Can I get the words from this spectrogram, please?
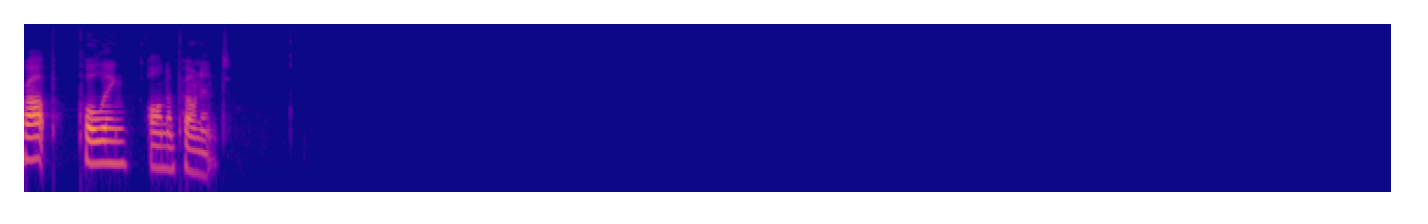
Prop pulling on opponent.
